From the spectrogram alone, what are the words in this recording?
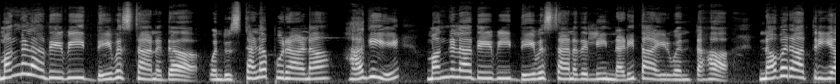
ಮಂಗಳಾದೇವಿ ದೇವಸ್ಥಾನದ ಒಂದು ಸ್ಥಳ ಪುರಾಣ ಹಾಗೆಯೇ ಮಂಗಳಾದೇವಿ ದೇವಸ್ಥಾನದಲ್ಲಿ ನಡೀತಾ ಇರುವಂತಹ ನವರಾತ್ರಿಯ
